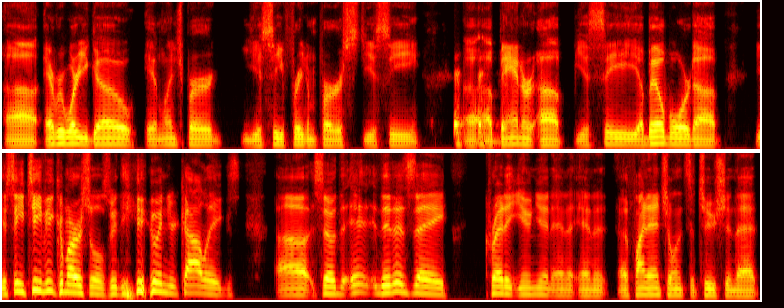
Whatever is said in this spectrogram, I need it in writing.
Uh, everywhere you go in Lynchburg, you see Freedom First, you see uh, a banner up, you see a billboard up, you see TV commercials with you and your colleagues. Uh, so it, it is a credit union and, and a financial institution that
